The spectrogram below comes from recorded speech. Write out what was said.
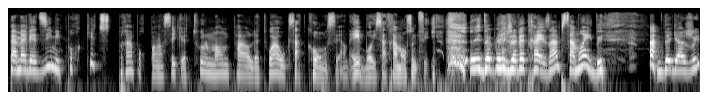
Puis elle m'avait dit, mais pour qui tu te prends pour penser que tout le monde parle de toi ou que ça te concerne? Eh boy, ça te ramasse une fille. Et depuis, j'avais 13 ans, puis ça m'a aidé à dégager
